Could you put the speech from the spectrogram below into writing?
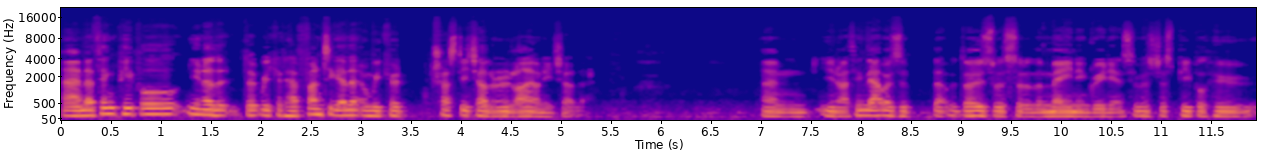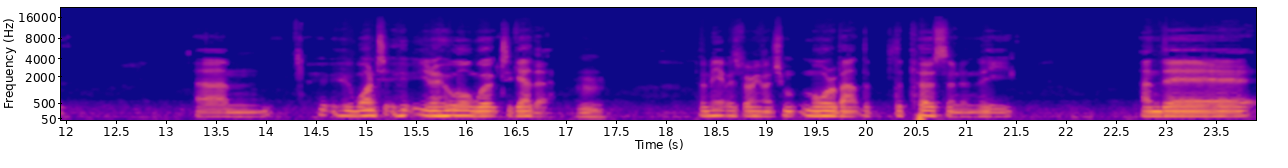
And I think people, you know, that, that we could have fun together and we could trust each other and rely on each other. And you know, I think that was a, that those were sort of the main ingredients. It was just people who, um, who, who wanted, who, you know, who all worked together. Hmm. For me, it was very much m- more about the the person and the and their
